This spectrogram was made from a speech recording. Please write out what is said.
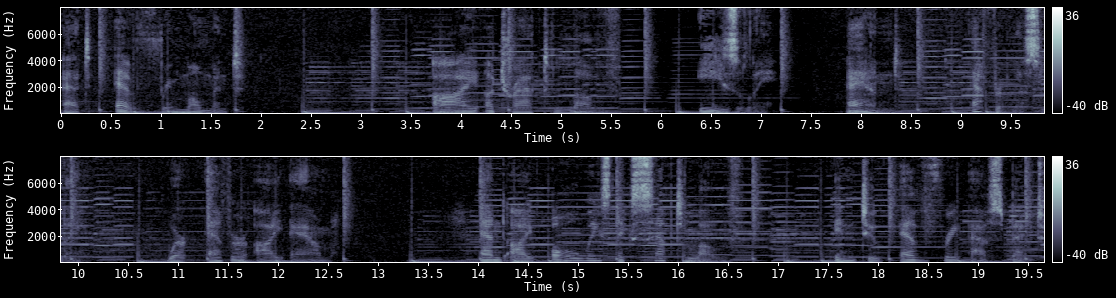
at every moment. I attract love easily and effortlessly wherever I am. And I always accept love into every aspect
